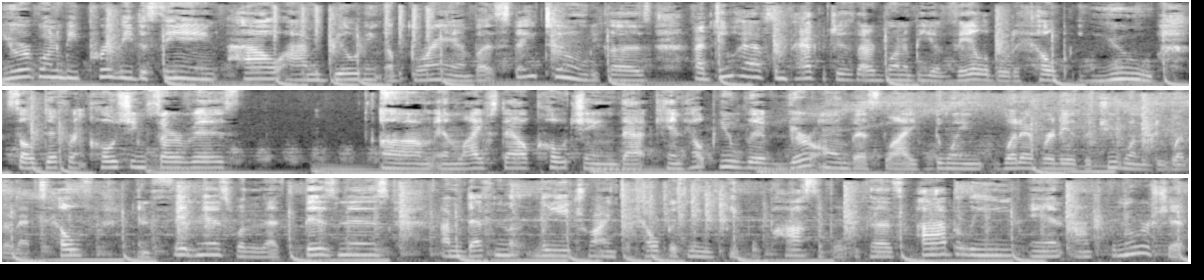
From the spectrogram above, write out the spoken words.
you're going to be privy to seeing how I'm building a brand. But stay tuned because I do have some packages that are going to be available to help you. So, different coaching service, um, and lifestyle coaching that can help you live your own best life doing whatever it is that you want to do, whether that's health and fitness, whether that's business. I'm definitely trying to help as many people possible because I believe in entrepreneurship.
